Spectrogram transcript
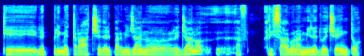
che, le prime tracce del parmigiano reggiano eh, risalgono al 1200.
